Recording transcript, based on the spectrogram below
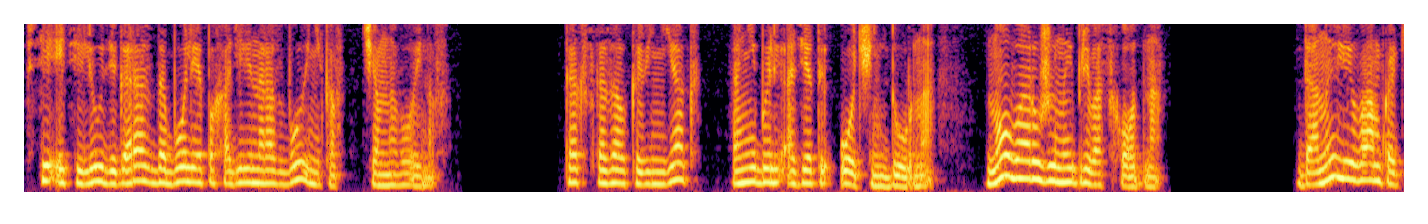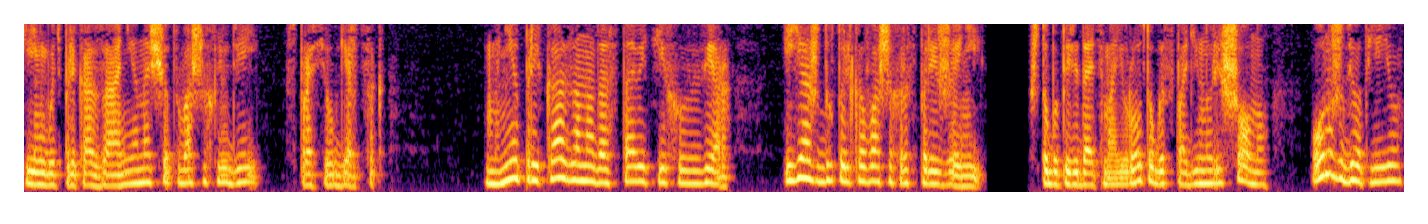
Все эти люди гораздо более походили на разбойников, чем на воинов. Как сказал Ковиньяк, они были одеты очень дурно – но вооружены превосходно. «Даны ли вам какие-нибудь приказания насчет ваших людей?» — спросил герцог. «Мне приказано доставить их в Вер, и я жду только ваших распоряжений, чтобы передать мою роту господину Ришону. Он ждет ее.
